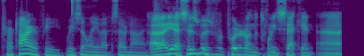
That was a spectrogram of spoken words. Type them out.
photography recently of episode nine. Uh, yes, this was reported on the 22nd. Uh,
